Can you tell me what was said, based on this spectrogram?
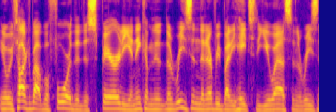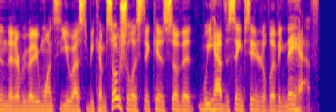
you know, we've talked about before the disparity in income. The, the, reason that everybody hates the U.S. and the reason that everybody wants the U.S. to become socialistic is so that we have the same standard of living they have,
